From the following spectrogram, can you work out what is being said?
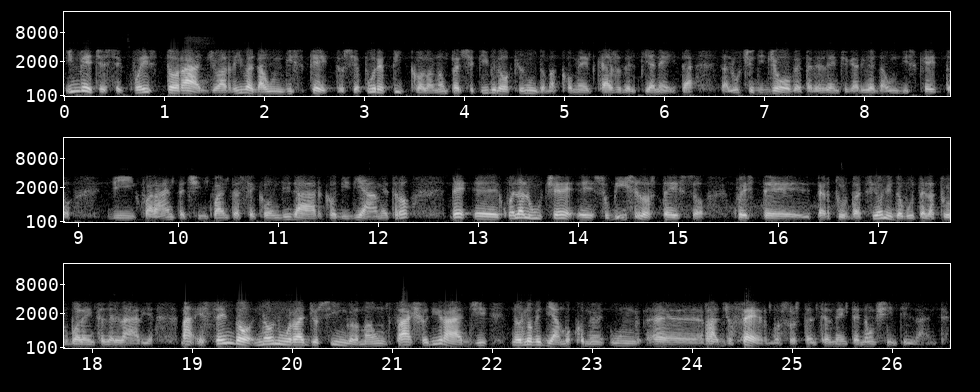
Invece se questo raggio arriva da un dischetto, sia pure piccolo, non percepibile a occhio nudo, ma come è il caso del pianeta, la luce di Giove per esempio che arriva da un dischetto di 40-50 secondi d'arco di diametro, beh, eh, quella luce eh, subisce lo stesso queste perturbazioni dovute alla turbolenza dell'aria, ma essendo non un raggio singolo ma un fascio di raggi, noi lo vediamo come un eh, raggio fermo, sostanzialmente non scintillante.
